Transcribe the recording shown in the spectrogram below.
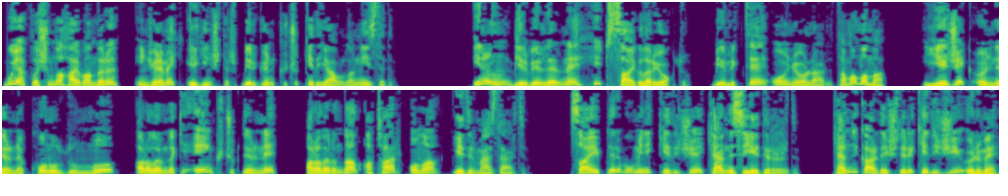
Bu yaklaşımda hayvanları incelemek ilginçtir. Bir gün küçük kedi yavrularını izledim. İnanın birbirlerine hiç saygıları yoktu. Birlikte oynuyorlardı tamam ama yiyecek önlerine konulduğun mu aralarındaki en küçüklerini aralarından atar ona yedirmezlerdi. Sahipleri bu minik kediciye kendisi yedirirdi. Kendi kardeşleri kediciyi ölüme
